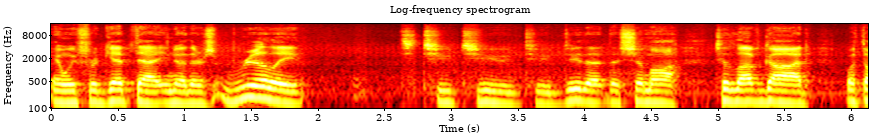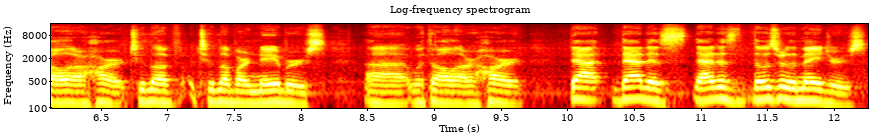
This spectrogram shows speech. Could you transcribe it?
and we forget that you know there's really to to to do the the Shema to love God with all our heart to love to love our neighbors uh, with all our heart. That that is that is those are the majors.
